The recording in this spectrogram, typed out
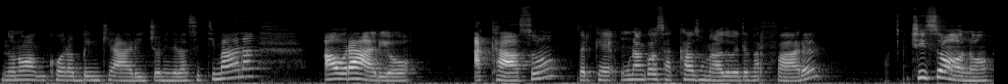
non ho ancora ben chiari i giorni della settimana. A orario a caso, perché una cosa a caso me la dovete far fare. Ci sono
